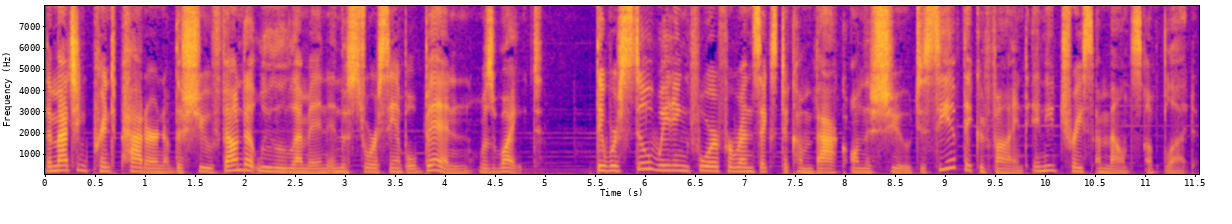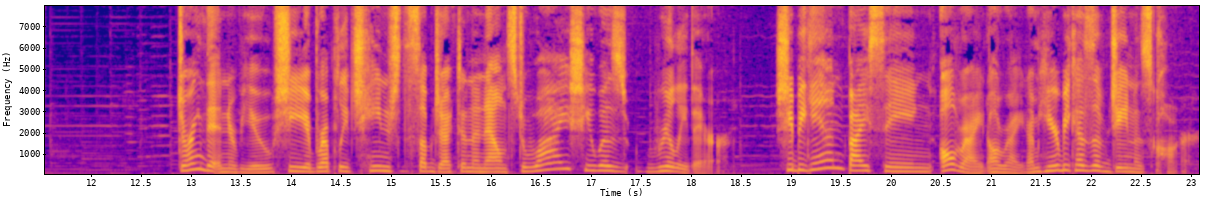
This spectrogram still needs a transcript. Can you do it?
the matching print pattern of the shoe found at Lululemon in the store sample bin was white. They were still waiting for forensics to come back on the shoe to see if they could find any trace amounts of blood. During the interview, she abruptly changed the subject and announced why she was really there. She began by saying, All right, all right, I'm here because of Jayna's car.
